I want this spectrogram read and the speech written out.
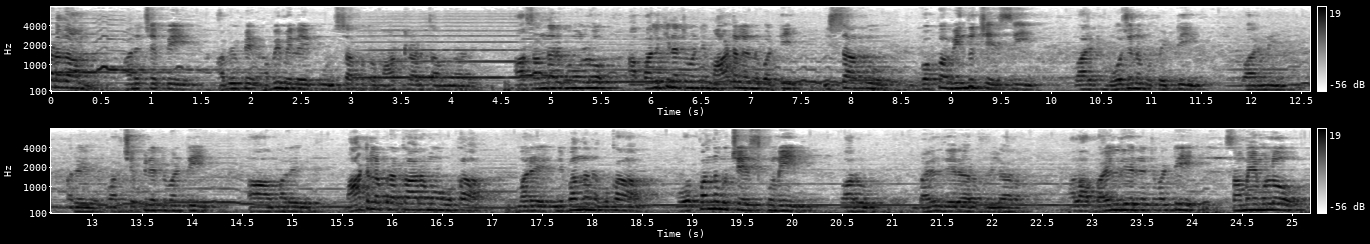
పడదాం అని చెప్పి అభిపే అభిమిలేకు ఇస్సాకుతో మాట్లాడుతూ ఉన్నాడు. ఆ సందర్భంలో ఆ పలికినటువంటి మాటలను బట్టి ఇస్సాకు గొప్ప విందు చేసి వారికి భోజనము పెట్టి వారిని మరి వారు చెప్పినటువంటి మరి మాటల ప్రకారము ఒక మరి నిబంధన ఒక ఒప్పందము చేసుకుని వారు బయలుదేరారు పిల్లలు అలా బయలుదేరినటువంటి సమయంలో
